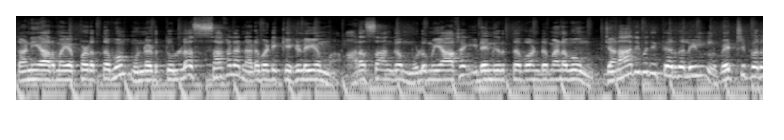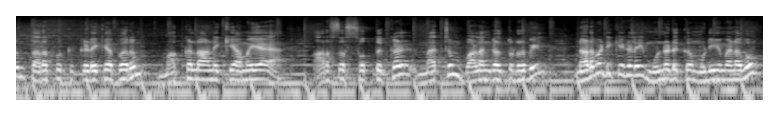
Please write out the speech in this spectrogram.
தனியார் மயப்படுத்தவும் முன்னெடுத்துள்ள சகல நடவடிக்கைகளையும் அரசாங்கம் முழுமையாக இடைநிறுத்த வேண்டும் எனவும் ஜனாதிபதி தேர்தலில் வெற்றி பெறும் தரப்புக்கு கிடைக்கப்பெறும் மக்கள் ஆணைக்கு அமைய அரச சொத்துக்கள் மற்றும் வளங்கள் தொடர்பில் நடவடிக்கைகளை முன்னெடுக்க முடியும் எனவும்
